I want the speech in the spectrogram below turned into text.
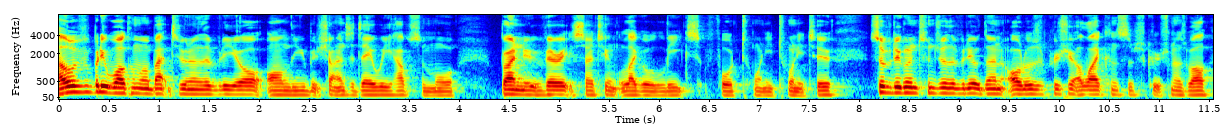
Hello everybody, welcome back to another video on the UniBricks channel. Today we have some more brand new, very exciting LEGO leaks for 2022. So if you're going to enjoy the video then I always appreciate a like and subscription as well.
